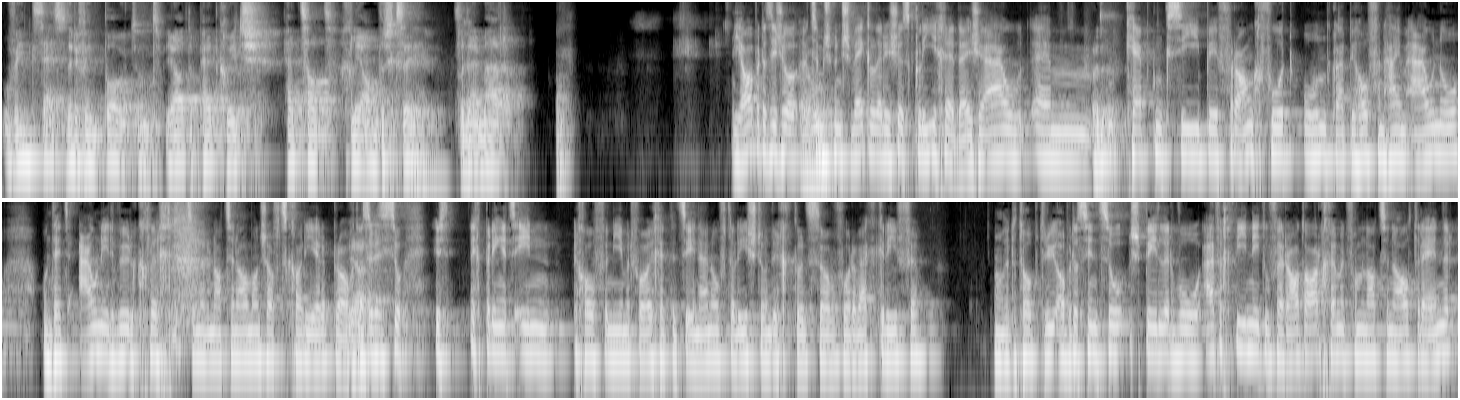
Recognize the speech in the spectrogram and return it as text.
auf ihn gesetzt oder auf ihn gebaut. Und ja, der Petkovic hat es halt ein bisschen anders gesehen. Von dem her ja, aber das ist ja, ja. zum Beispiel ein Schwegler ist ja das Gleiche. Der ist ja auch ähm, Captain bei Frankfurt und glaube bei Hoffenheim auch noch und hat auch nicht wirklich zu einer Nationalmannschaftskarriere gebracht. Ja. Also das ist so, ist, ich bringe jetzt ihn, ich hoffe niemand von euch hat jetzt ihn auch noch auf der Liste und ich tue es so vorweggreifen. Oder der Top 3. Aber das sind so Spieler, die einfach wie nicht auf den Radar kommen vom Nationaltrainer.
